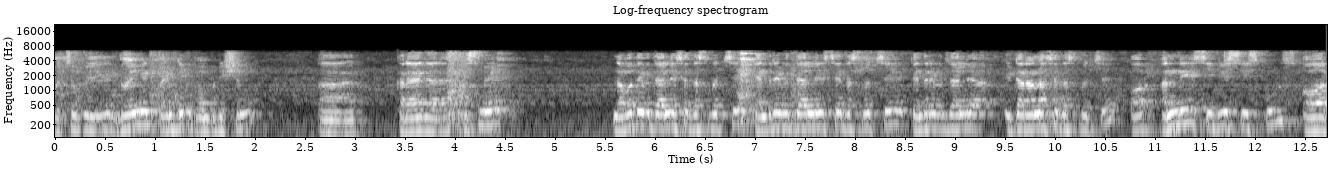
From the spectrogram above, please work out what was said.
बच्चों के लिए ड्राइंग एंड पेंटिंग कंपटीशन कराया जा रहा है। इसमें नवोदय विद्यालय से 10 बच्चे, केंद्रीय विद्यालय से 10 बच्चे, केंद्रीय विद्यालय इटाराना से 10 बच्चे और अन्य सीबीएसई स्कूल्स और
